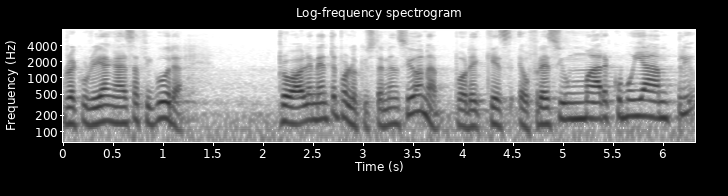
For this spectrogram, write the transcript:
recurrían a esa figura. Probablemente por lo que usted menciona, porque ofrece un marco muy amplio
